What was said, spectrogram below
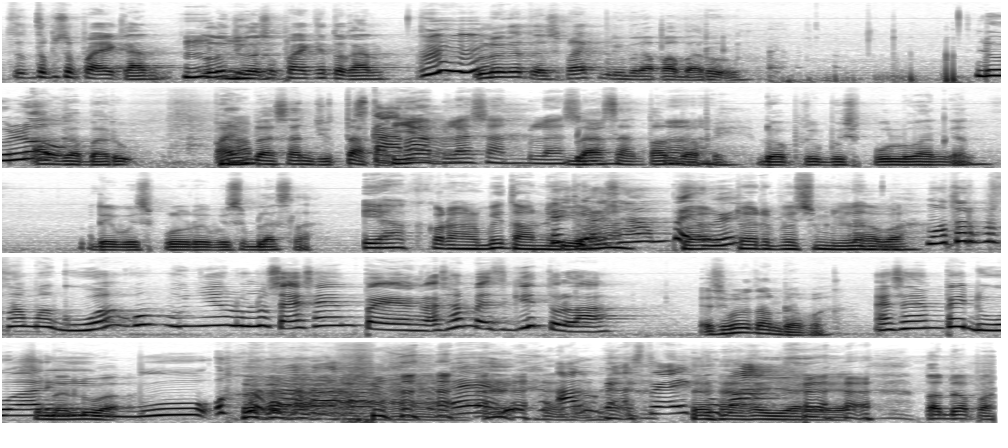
tetap Supra X kan? Lu juga Supra X itu kan? Lu inget ya Supra X beli berapa baru lu? Dulu. Agak baru. Paling belasan juta kan? Sekarang. Iya, belasan, belasan. Belasan tahun berapa ya? 2010-an kan? 2010 2011 lah. Iya, kurang lebih tahun Eh, itu nggak lah. sampai, Dua- weh. 2009. Apa? Motor pertama gua, gua punya lulus SMP ya nggak sampai segitu lah. Ya sebenarnya tahun berapa? SMP 2000. eh, aku gak stay ku, Pak. Iya iya. Tahun berapa?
